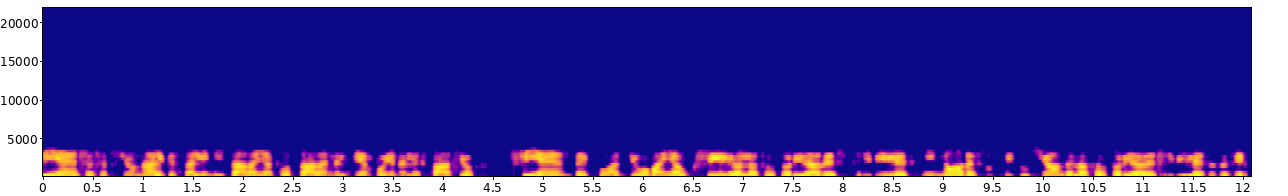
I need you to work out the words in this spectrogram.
sí es excepcional, que está limitada y acotada en el tiempo y en el espacio, sí es de coadyuva y auxilio a las autoridades civiles y no de sustitución de las autoridades civiles, es decir,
